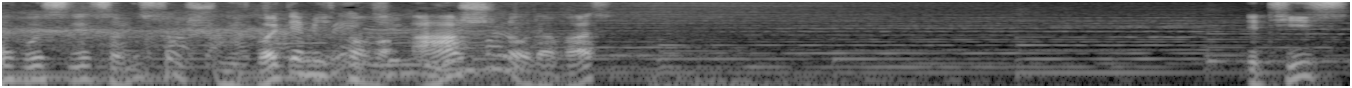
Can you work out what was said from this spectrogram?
Hä, wo ist denn jetzt der Rüstungsschmied? Wollt ihr mich verarschen oder was? Etis.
